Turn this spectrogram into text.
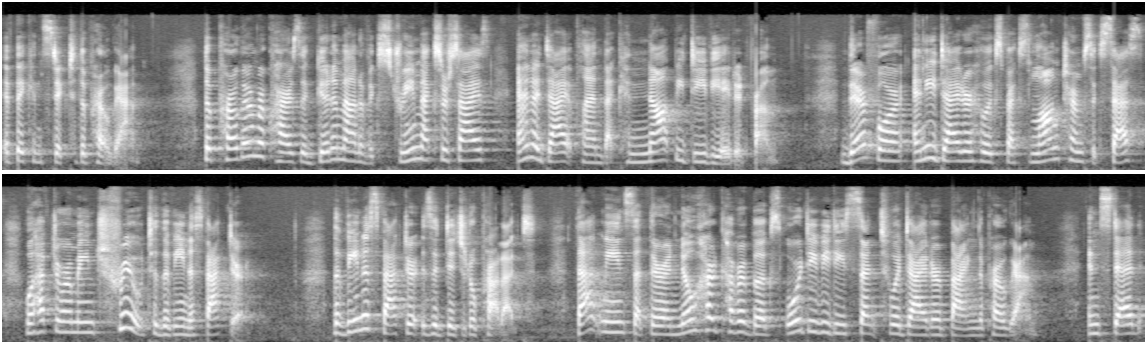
if they can stick to the program. The program requires a good amount of extreme exercise and a diet plan that cannot be deviated from. Therefore, any dieter who expects long-term success will have to remain true to the Venus Factor. The Venus Factor is a digital product. That means that there are no hardcover books or DVDs sent to a dieter buying the program. Instead,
